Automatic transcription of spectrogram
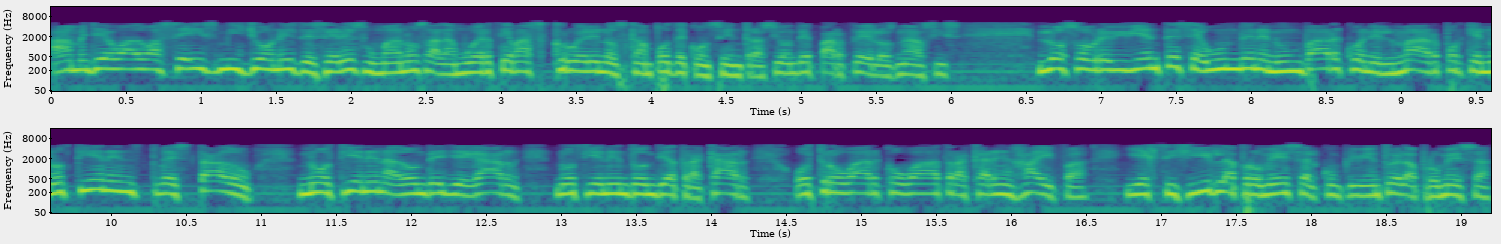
ha llevado a 6 millones de seres humanos a la muerte más cruel en los campos de concentración de parte de los nazis, los sobrevivientes se hunden en un barco en el mar porque no tienen estado, no tienen a dónde llegar, no tienen dónde atracar. Otro barco va a atracar en Haifa y exigir la promesa, el cumplimiento de la promesa.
